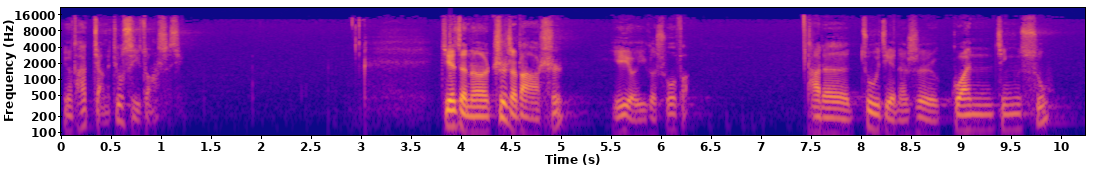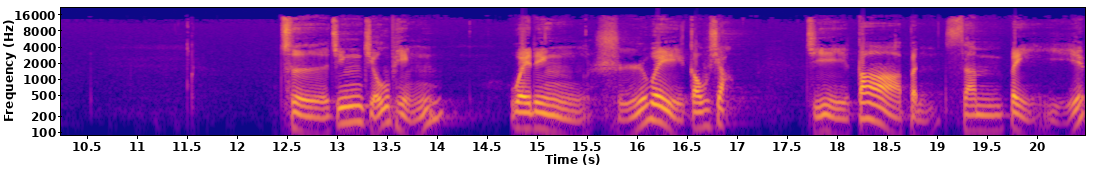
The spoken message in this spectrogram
因为他讲的就是一桩事情。”接着呢，智者大师也有一个说法。他的注解呢是《观经书》，此经九品，未令十位高下，即大本三倍也。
